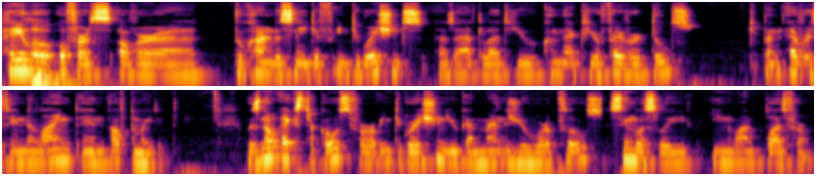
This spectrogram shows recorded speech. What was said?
Halo offers over uh, 200 native integrations that let you connect your favorite tools, keeping everything aligned and automated. With no extra cost for integration, you can manage your workflows seamlessly in one platform.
